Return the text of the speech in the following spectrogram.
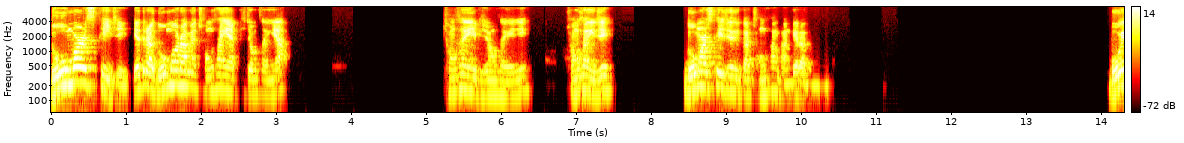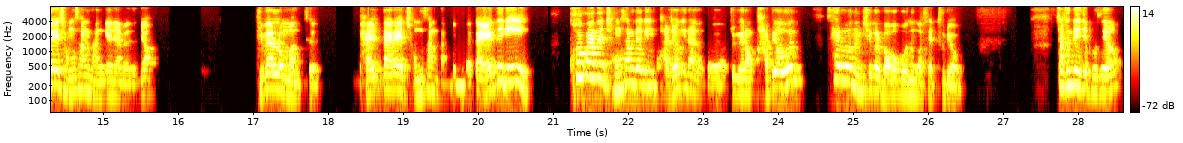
normal stage. 얘들아, normal 하면 정상이야, 비정상이야? 정상이 비정상이니? 정상이지? normal stage니까 정상 단계라는 겁니다. 뭐의 정상 단계냐면요. development, 발달의 정상 단계입니다. 그러니까 애들이 커가는 정상적인 과정이라는 거예요. 좀 이런 가벼운 새로운 음식을 먹어보는 것에 두려움. 자, 근데 이제 보세요.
